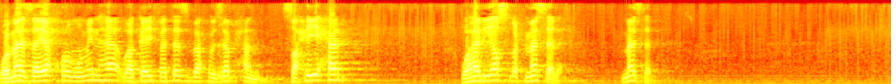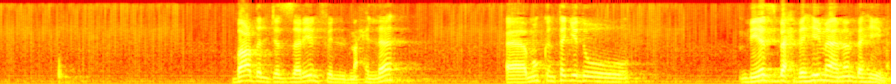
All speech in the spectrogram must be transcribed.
وماذا يحرم منها؟ وكيف تذبح ذبحا صحيحا؟ وهل يصلح مثلا؟ مثلا. بعض الجزارين في المحلات آه، ممكن تجدوا بيذبح بهيمة أمام بهيمة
